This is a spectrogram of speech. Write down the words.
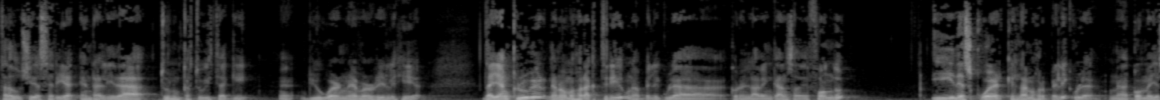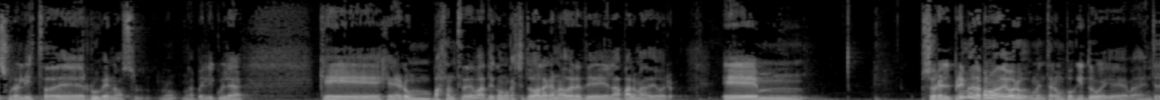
traducida sería En realidad tú nunca estuviste aquí, ¿eh? You were never really here. Diane Kruger ganó mejor actriz, una película con La venganza de fondo. Y The Square, que es la mejor película, una comedia surrealista de Ruben Östlund, ¿no? una película que generó un bastante debate, como casi todas las ganadoras de la Palma de Oro. Eh, sobre el premio de la Palma de Oro, comentar un poquito, que la gente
